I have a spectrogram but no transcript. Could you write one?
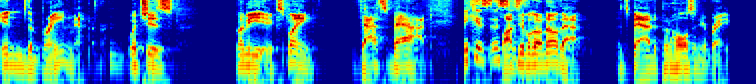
in the brain matter, Hmm. which is let me explain. That's bad. because A lot of people don't know that. It's bad to put holes in your brain.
